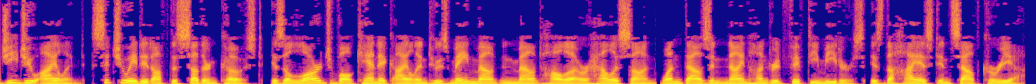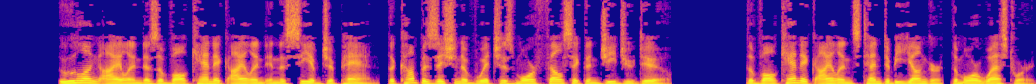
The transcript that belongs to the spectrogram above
Jeju Island, situated off the southern coast, is a large volcanic island whose main mountain Mount Halla or Hallasan 1950 meters is the highest in South Korea. Ulleung Island is a volcanic island in the Sea of Japan, the composition of which is more felsic than Jeju-do. The volcanic islands tend to be younger, the more westward.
